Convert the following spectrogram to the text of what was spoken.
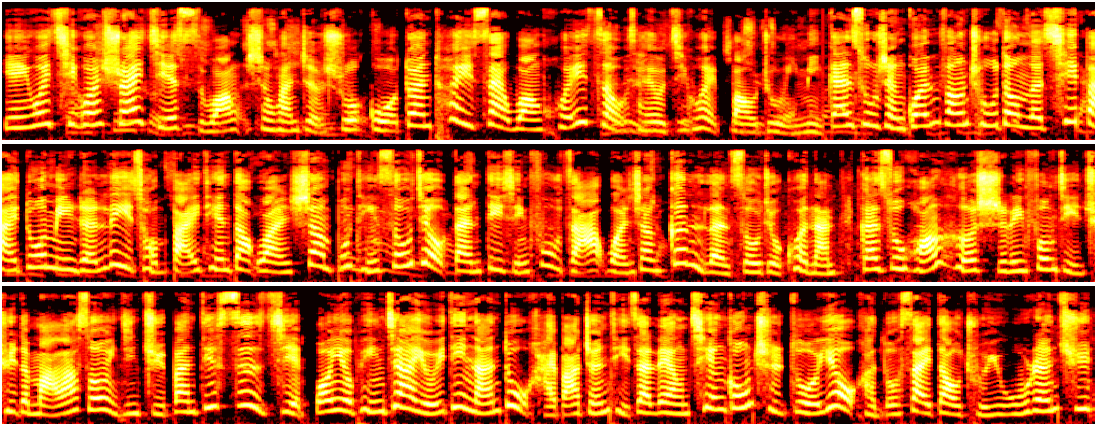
也因为器官衰竭死亡。生还者说，果断退赛，往回走才有机会保住一命。甘肃省官方出动了七百多名人力，从白天到晚上不停搜救，但地形复杂，晚上更冷，搜救困难。甘肃黄河石林风景区的马拉松已经举办第四届，网友评价有一定难度，海拔整体在两千公尺左右，很多赛道处于无人区，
